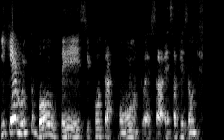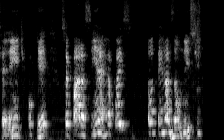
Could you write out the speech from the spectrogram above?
E que é muito bom ter esse contraponto, essa, essa visão diferente, porque você para assim, é, rapaz, ela tem razão nisso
